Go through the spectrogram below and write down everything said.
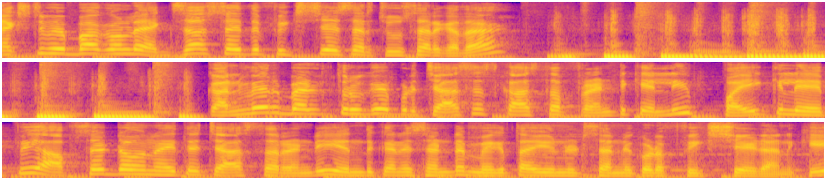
నెక్స్ట్ విభాగంలో ఎగ్జాస్ట్ అయితే ఫిక్స్ చేశారు చూసారు కదా. కన్వేర్ బెల్ట్ త్రూగా ఇప్పుడు చాసెస్ కాస్త ఫ్రంట్కి వెళ్ళి పైకి లేపి అప్సెట్ డౌన్ అయితే చేస్తారండి. ఎందుకనేసి అంటే మిగతా యూనిట్స్ అన్ని కూడా ఫిక్స్ చేయడానికి.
